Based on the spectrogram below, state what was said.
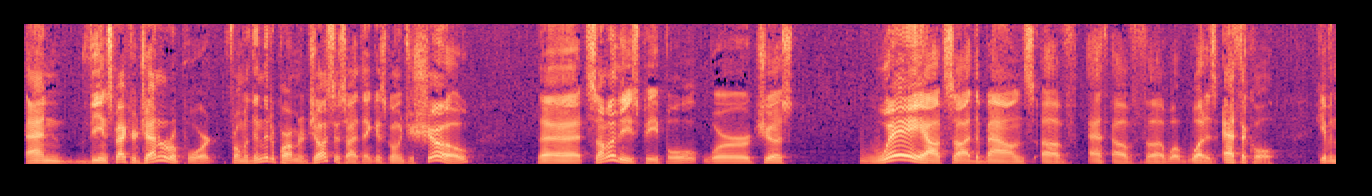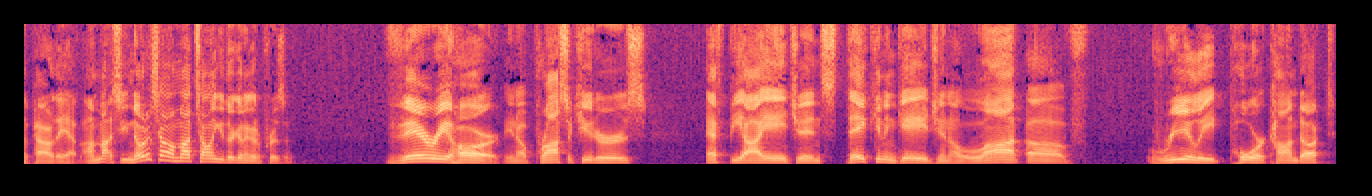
And the Inspector General report from within the Department of Justice, I think, is going to show that some of these people were just way outside the bounds of of uh, what, what is ethical, given the power they have. I'm not. See, notice how I'm not telling you they're going to go to prison. Very hard, you know. Prosecutors, FBI agents, they can engage in a lot of really poor conduct,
